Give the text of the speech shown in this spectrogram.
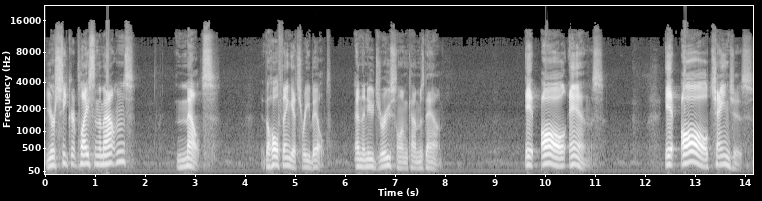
Your secret place in the mountains melts. The whole thing gets rebuilt, and the new Jerusalem comes down. It all ends. It all changes.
